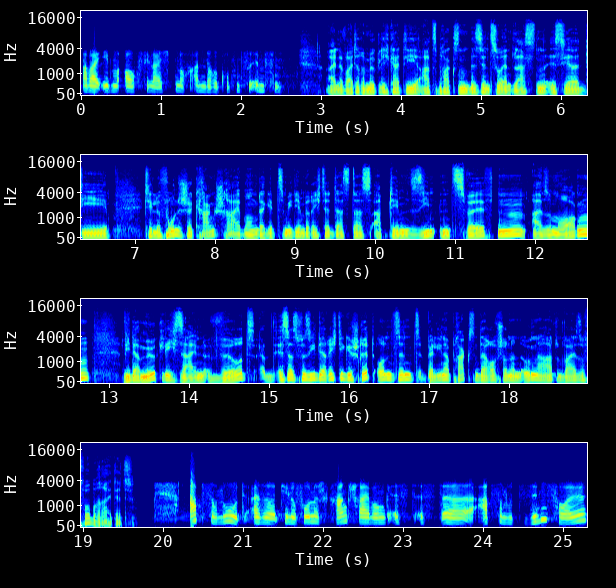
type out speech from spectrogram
aber eben auch vielleicht noch andere Gruppen zu impfen. Eine weitere Möglichkeit, die Arztpraxen ein bisschen zu entlasten, ist ja die telefonische Krankschreibung. Da gibt es Medienberichte, dass das ab dem 7.12., also morgen, wieder möglich sein wird. Ist das für Sie der richtige Schritt und sind Berliner Praxen darauf schon in irgendeiner Art und Weise vorbereitet? Absolut. Also telefonische Krankschreibung ist, ist äh, absolut sinnvoll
